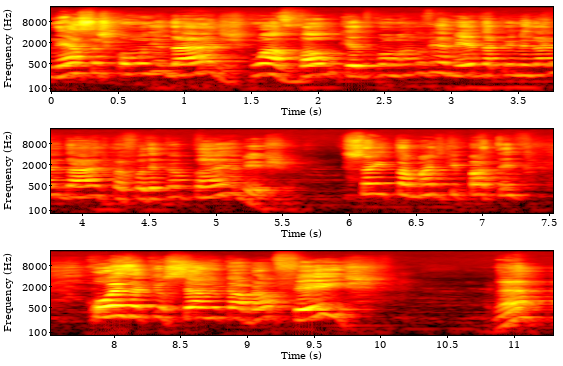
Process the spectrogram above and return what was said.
nessas comunidades, com aval do que? Do Comando Vermelho, da criminalidade, para fazer campanha, bicho. Isso aí está mais do que patente. Coisa que o Sérgio Cabral fez, né?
